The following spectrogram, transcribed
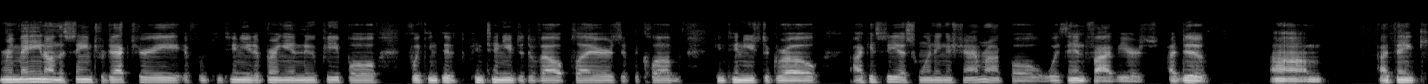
remain on the same trajectory, if we continue to bring in new people, if we can continue to develop players, if the club continues to grow, I could see us winning a Shamrock Bowl within five years. I do. Um, I think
